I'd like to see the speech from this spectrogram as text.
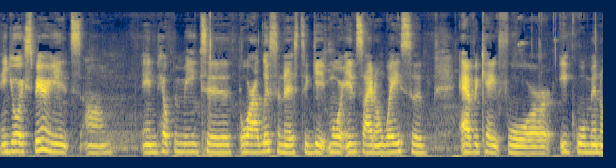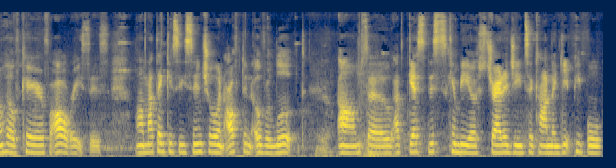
and your experience um, in helping me to, or our listeners, to get more insight on ways to advocate for equal mental health care for all races. Um, I think it's essential and often overlooked. Yeah. Um, so I guess this can be a strategy to kind of get people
